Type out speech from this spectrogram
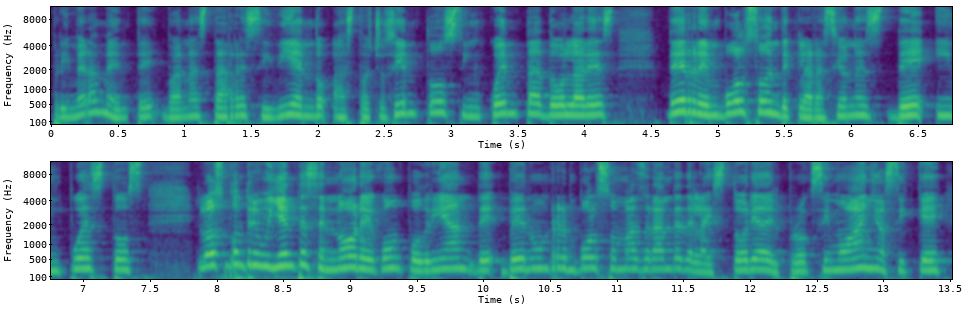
primeramente, van a estar recibiendo hasta 850 dólares de reembolso en declaraciones de impuestos. Los contribuyentes en Oregon podrían ver un reembolso más grande de la historia del próximo año, así que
